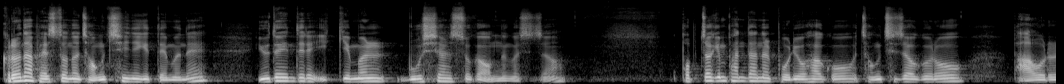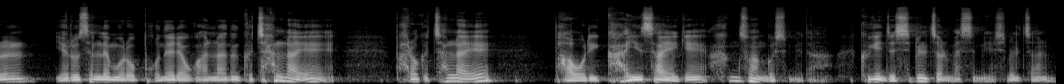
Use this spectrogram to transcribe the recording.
그러나 베스도는 정치인이기 때문에 유대인들의 입김을 무시할 수가 없는 것이죠. 법적인 판단을 보류하고 정치적으로 바울을 예루살렘으로 보내려고 하려는 그 찰나에 바로 그 찰나에 바울이 가이사에게 항소한 것입니다. 그게 이제 11절 말씀이에요. 11절.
